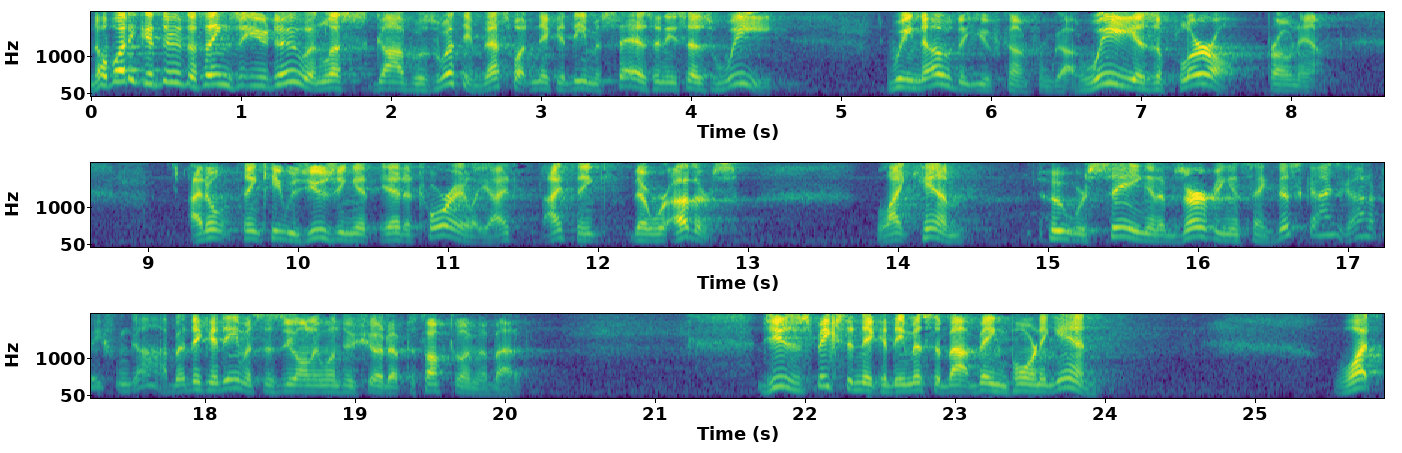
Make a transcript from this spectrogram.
Nobody could do the things that you do unless God was with him. That's what Nicodemus says. And he says, We. We know that you've come from God. We is a plural pronoun. I don't think he was using it editorially. I, I think there were others like him who were seeing and observing and saying, This guy's got to be from God. But Nicodemus is the only one who showed up to talk to him about it. Jesus speaks to Nicodemus about being born again. What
